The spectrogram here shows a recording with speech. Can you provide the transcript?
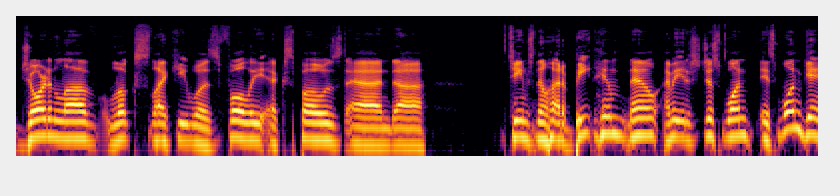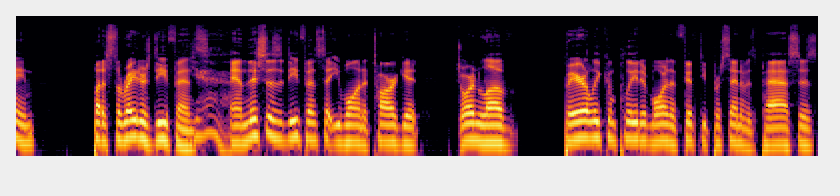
Jordan Love looks like he was fully exposed, and uh, teams know how to beat him now. I mean, it's just one. It's one game, but it's the Raiders' defense, Yeah. and this is a defense that you want to target. Jordan Love barely completed more than 50% of his passes,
